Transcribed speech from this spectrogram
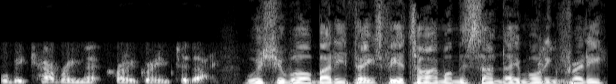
will be covering that program today. Wish you well, buddy. Thanks for your time on this Sunday morning, Freddie.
